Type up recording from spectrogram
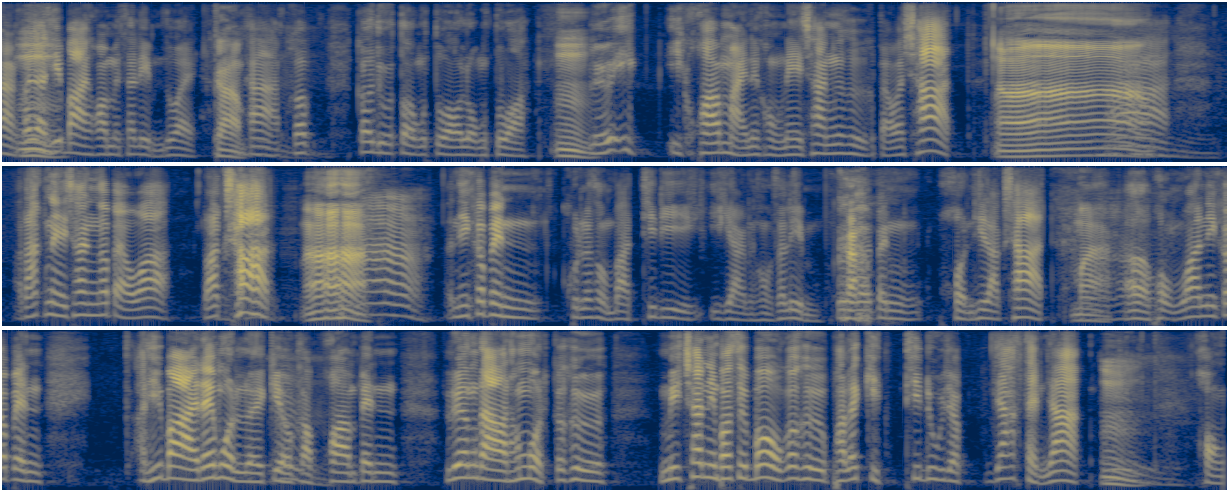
อะก็อืจะมอธิบายความเป็นสลิมด้วยครับอะก็ก็ดูตรงตัวลงตัวอืมหรืออีกอีกความหมายหนึ่งของ Nation ก็คือแปลว่าชาติอ่าอ่า รักเนชั่นก็แปลว่า รักชาติอ่าอ่า อันนี้ก็เป็นคุณสมบัติที่ดีอีกอย่างหนึ่งของสลิมคือครับ เป็นคนที่รักชาติมาก เออผมว่านี่ก็เป็นอธิบายได้หมดเลยเกี่ยวกับความเป็นเรื่องราวทั้งหมดก็คือ Mission Impossible ก็คือภารกิจที่ดูจะยากแสนยากอืม ของ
